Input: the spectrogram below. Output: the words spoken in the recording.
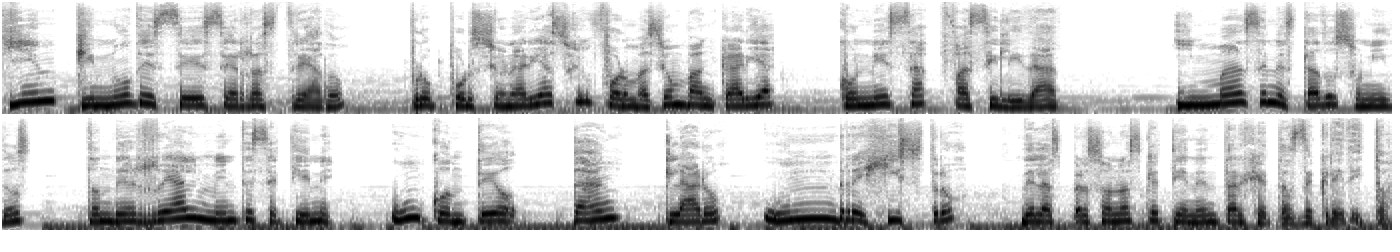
¿Quién que no desee ser rastreado proporcionaría su información bancaria con esa facilidad? Y más en Estados Unidos, donde realmente se tiene un conteo tan claro un registro de las personas que tienen tarjetas de crédito.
